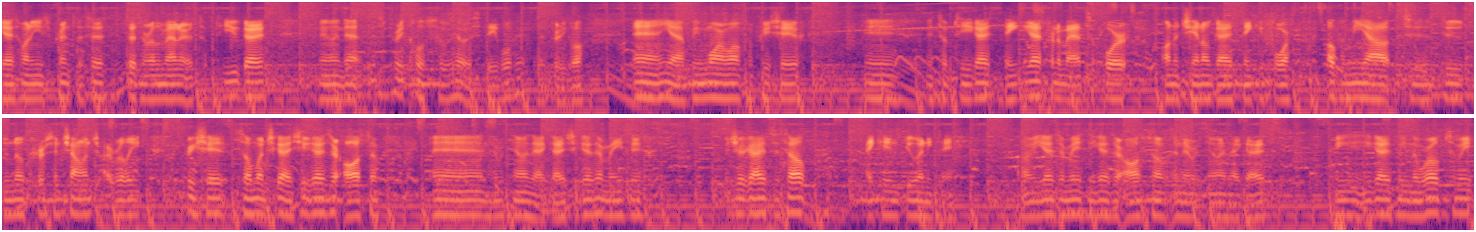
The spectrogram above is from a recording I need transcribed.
guys want to use princesses it doesn't really matter. It's up to you guys. Anything like that. It's pretty cool. So we have a stable here. That's pretty cool. And yeah, be more welcome. Appreciate it. Eh, it's up to you guys. Thank you guys for the mad support on the channel, guys. Thank you for helping me out to do the no cursing challenge. I really appreciate it so much, guys. You guys are awesome. And everything like that, guys. You guys are amazing. With your guys' help, I couldn't do anything. Um, you guys are amazing, you guys are awesome, and everything like that, guys. You, you guys mean the world to me,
